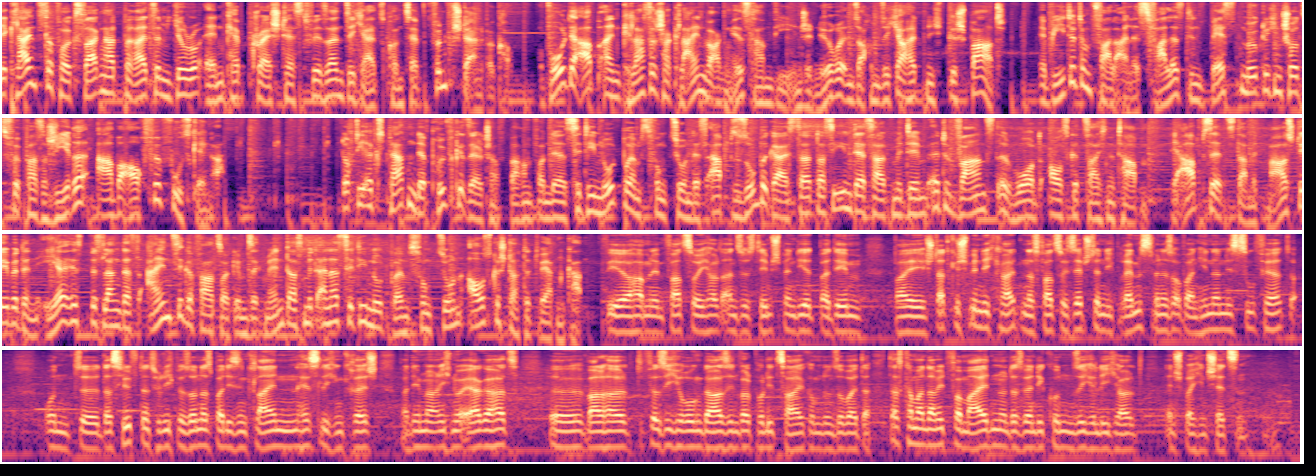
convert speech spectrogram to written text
Der kleinste Volkswagen hat bereits im Euro NCAP Crashtest für sein Sicherheitskonzept 5 Sterne bekommen. Obwohl der Up ein klassischer Kleinwagen ist, haben die Ingenieure in Sachen Sicherheit nicht gespart. Er bietet im Falle eines Falles den bestmöglichen Schutz für Passagiere, aber auch für Fußgänger. Doch die Experten der Prüfgesellschaft waren von der City-Notbremsfunktion des Up so begeistert, dass sie ihn deshalb mit dem Advanced Award ausgezeichnet haben. Der Up setzt damit Maßstäbe, denn er ist bislang das einzige Fahrzeug im Segment, das mit einer City-Notbremsfunktion ausgestattet werden kann. Wir haben dem Fahrzeug halt ein System spendiert, bei dem bei Stadtgeschwindigkeiten das Fahrzeug selbstständig bremst, wenn es auf ein Hindernis zufährt. Und äh, das hilft natürlich besonders bei diesen kleinen hässlichen Crash, bei denen man eigentlich nur Ärger hat, äh, weil halt Versicherungen da sind, weil Polizei kommt und so weiter. Das kann man damit vermeiden und das werden die Kunden sicherlich halt entsprechend schätzen.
